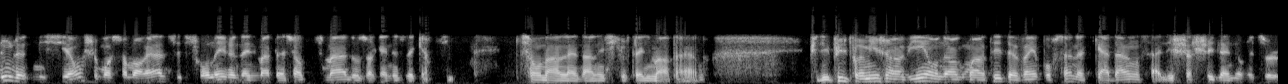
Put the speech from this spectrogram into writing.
nous, notre mission chez Moisson Montréal, c'est de fournir une alimentation optimale aux organismes de quartier qui sont dans l'insécurité alimentaire. Puis depuis le 1er janvier, on a augmenté de 20% notre cadence à aller chercher de la nourriture.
